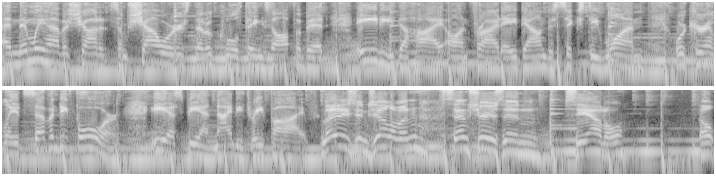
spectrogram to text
And then we have a shot at some showers that'll cool things off a bit. 80 the high on Friday, down to 61. We're currently at 74. ESPN 93.5. Ladies and gentlemen, censors in Seattle. Oh.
